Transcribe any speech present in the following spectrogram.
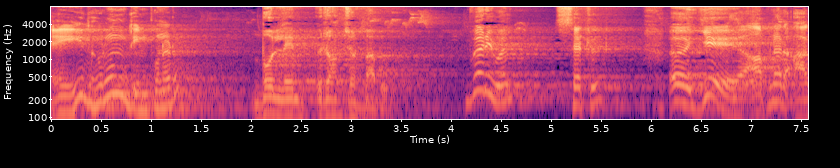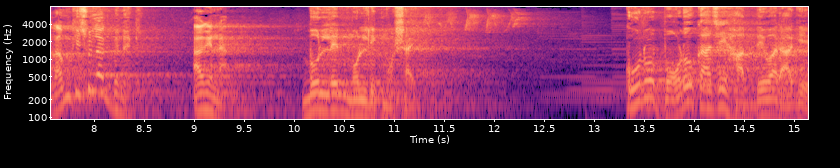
এই ধরুন দিন পনেরো। বললেন রঞ্জনবাবু ভেরি ওয়েল সেটেলড ইয়ে আপনার আগাম কিছু লাগবে নাকি? আগে না। বললেন মল্লিক মশাই। কোনো বড় কাজে হাত দেওয়ার আগে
